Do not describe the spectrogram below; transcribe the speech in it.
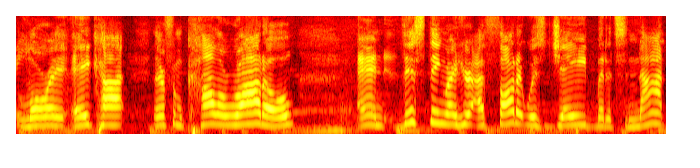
Lorri Acott. They're from Colorado. And this thing right here, I thought it was jade, but it's not.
